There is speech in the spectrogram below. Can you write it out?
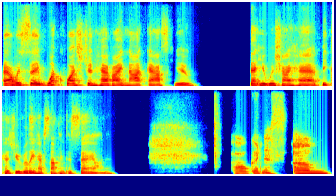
I always say, What question have I not asked you that you wish I had? Because you really have something to say on it. Oh, goodness. Um,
